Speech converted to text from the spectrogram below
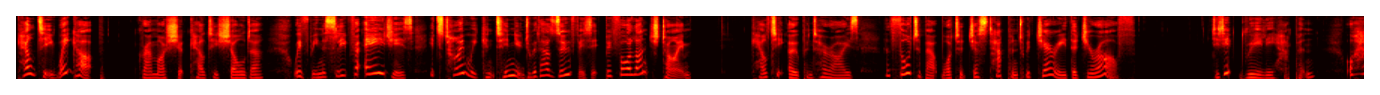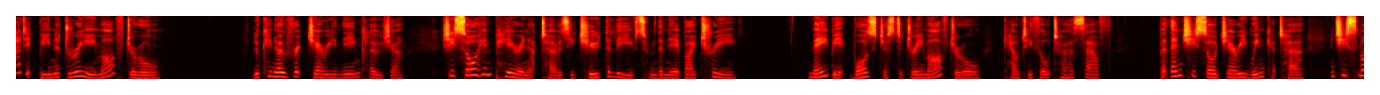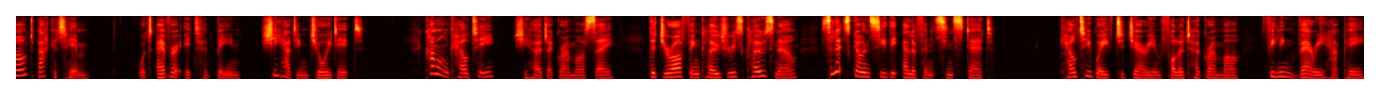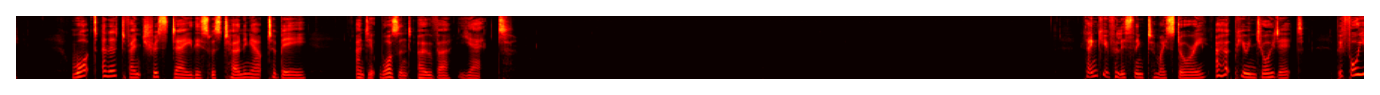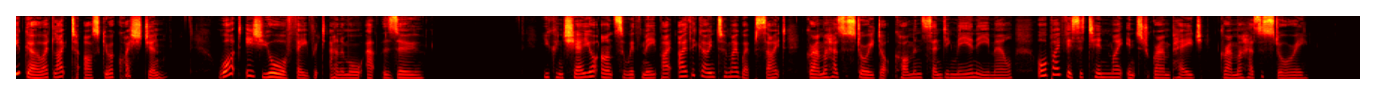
Kelti, wake up! Grandma shook Kelti's shoulder. We've been asleep for ages. It's time we continued with our zoo visit before lunchtime. Kelti opened her eyes and thought about what had just happened with Gerry the giraffe. Did it really happen, or had it been a dream after all? Looking over at Gerry in the enclosure, she saw him peering at her as he chewed the leaves from the nearby tree. Maybe it was just a dream after all, Kelti thought to herself. But then she saw Gerry wink at her, and she smiled back at him. Whatever it had been, she had enjoyed it. Come on, Kelti, she heard her grandma say. The giraffe enclosure is closed now, so let's go and see the elephants instead. Kelti waved to Gerry and followed her grandma, feeling very happy. What an adventurous day this was turning out to be, and it wasn't over yet. Thank you for listening to my story. I hope you enjoyed it. Before you go, I'd like to ask you a question. What is your favourite animal at the zoo? You can share your answer with me by either going to my website, grandmahasastory.com, and sending me an email, or by visiting my Instagram page, Grandma Has a Story.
